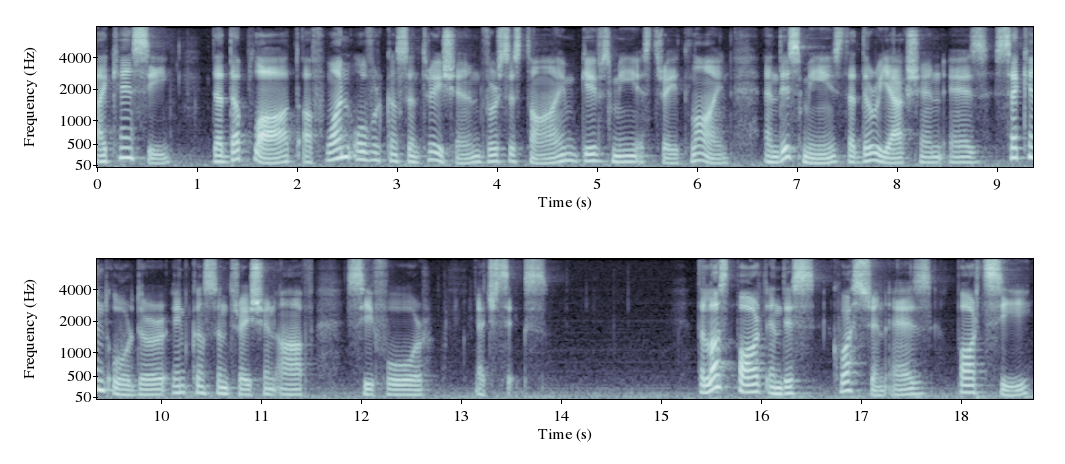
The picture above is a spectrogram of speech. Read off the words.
I can see that the plot of 1 over concentration versus time gives me a straight line and this means that the reaction is second order in concentration of C4H6. The last part in this question is part C.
